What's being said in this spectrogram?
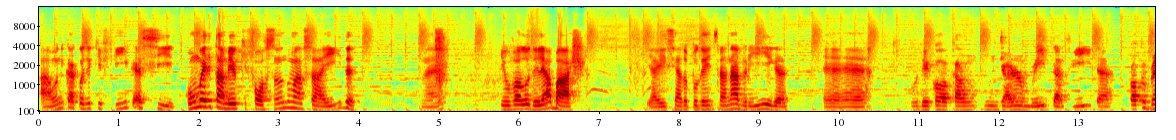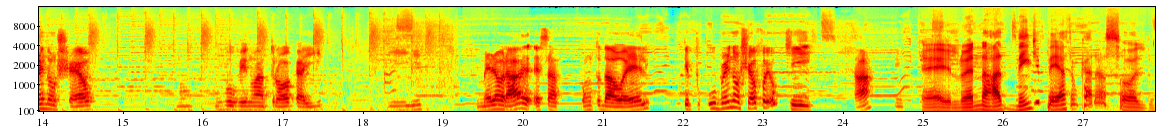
a única coisa que fica é se, como ele tá meio que forçando uma saída, né? E o valor dele é abaixo. E aí Seattle poder entrar na briga, é, poder colocar um, um Jaron Reed da vida, próprio Brandon Shell, envolver numa troca aí e melhorar essa ponta da OL. Porque o Brandon Shell foi ok, tá? É, ele não é nada, nem de perto, é um cara sólido.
